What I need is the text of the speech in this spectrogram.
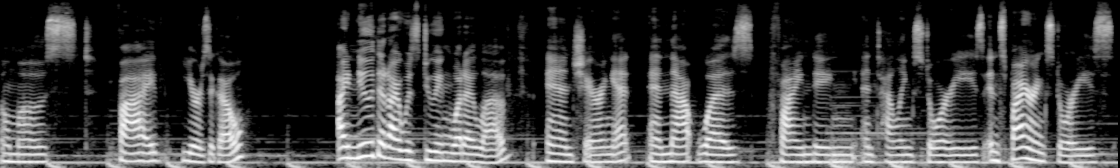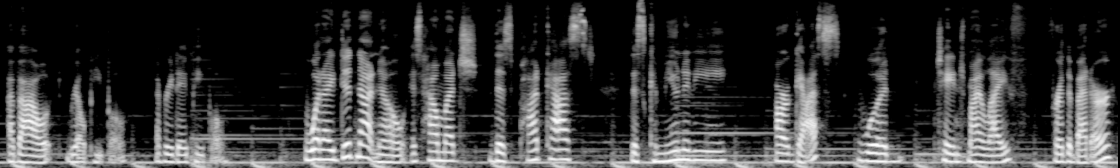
almost five years ago, I knew that I was doing what I love and sharing it, and that was finding and telling stories, inspiring stories about real people, everyday people. What I did not know is how much this podcast, this community, our guests would change my life for the better.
